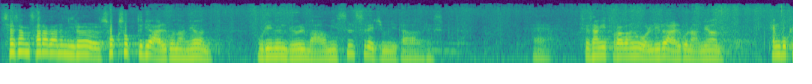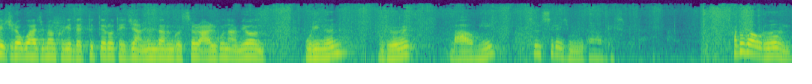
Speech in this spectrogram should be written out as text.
세상 살아가는 일을 속속들이 알고 나면 우리는 늘 마음이 쓸쓸해집니다. 그랬습니다. 네. 세상이 돌아가는 원리를 알고 나면 행복해지려고 하지만 그게 내 뜻대로 되지 않는다는 것을 알고 나면 우리는 늘 마음이 쓸쓸해집니다. 그랬습니다. 사도 바울은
